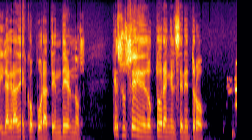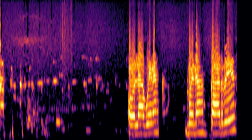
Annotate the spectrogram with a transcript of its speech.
y le agradezco por atendernos. ¿Qué sucede, doctora, en el Cenetro? Hola, buenas, buenas tardes.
